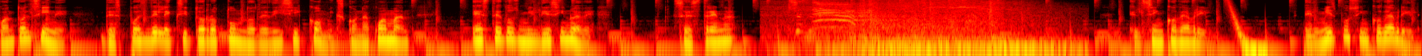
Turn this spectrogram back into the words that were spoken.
Cuanto al cine, después del éxito rotundo de DC Comics con Aquaman, este 2019 se estrena el 5 de abril. El mismo 5 de abril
